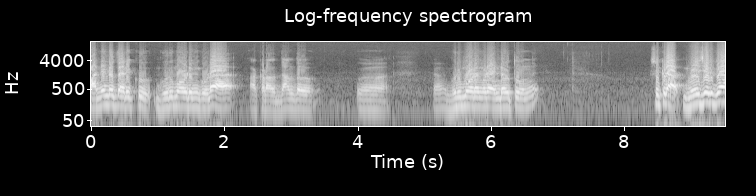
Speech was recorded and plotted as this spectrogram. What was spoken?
పన్నెండో తారీఖు గురుమౌడమి కూడా అక్కడ దాంతో ఆ, గురుమౌడం కూడా ఎండ్ అవుతూ ఉంది. సో ఇక్కడ మేజర్గా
